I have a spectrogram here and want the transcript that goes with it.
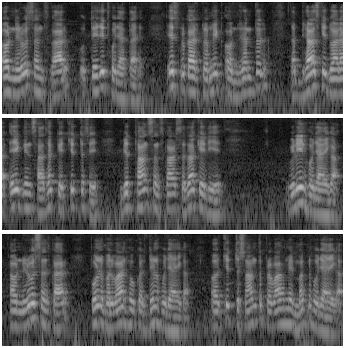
और निरोध संस्कार उत्तेजित हो जाता है। इस प्रकार क्रमिक और निरंतर अभ्यास के द्वारा एक दिन साधक के चित्त से व्युत्थान संस्कार सदा के लिए विलीन हो जाएगा और निरोध संस्कार पूर्ण बलवान होकर दृढ़ हो जाएगा और चित्त शांत प्रवाह में मग्न हो जाएगा।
